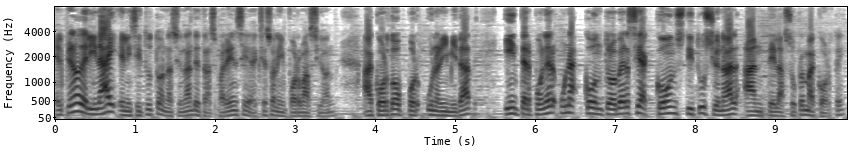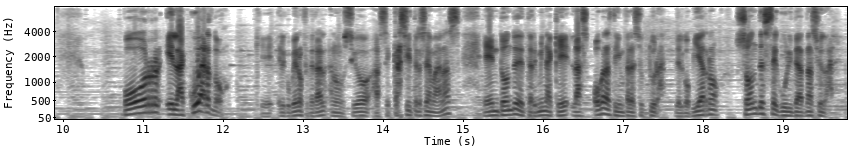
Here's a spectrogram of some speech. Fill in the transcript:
El Pleno del INAI, el Instituto Nacional de Transparencia y Acceso a la Información, acordó por unanimidad interponer una controversia constitucional ante la Suprema Corte por el acuerdo que el gobierno federal anunció hace casi tres semanas, en donde determina que las obras de infraestructura del gobierno son de seguridad nacional.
